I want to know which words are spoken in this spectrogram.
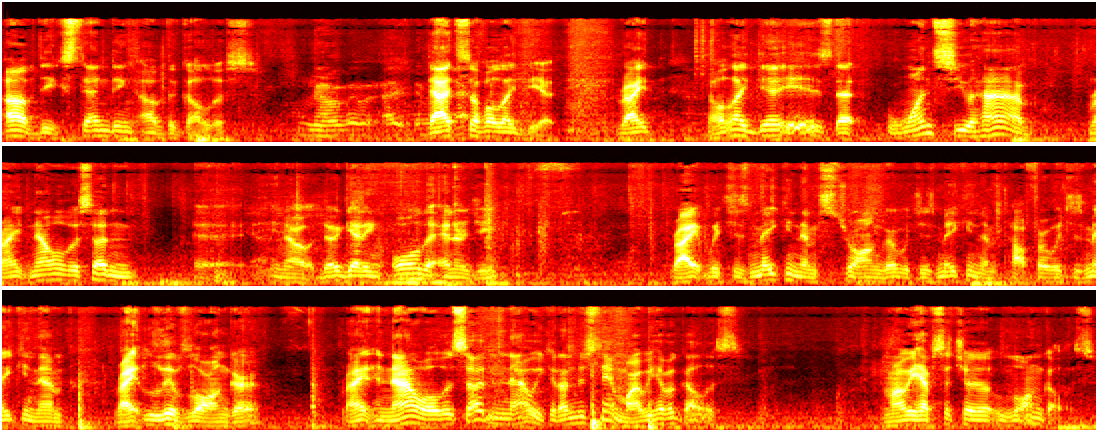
of the extending of the galus. No, I, I, That's the whole idea, right? The whole idea is that once you have, right now, all of a sudden, you know, they're getting all the energy, right, which is making them stronger, which is making them tougher, which is making them, right, live longer, right? And now all of a sudden, now we can understand why we have a gullus, and why we have such a long gullus.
